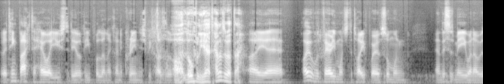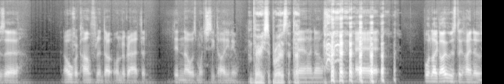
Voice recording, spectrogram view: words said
but I think back to how I used to deal with people, and I kind of cringe because of. Oh, lovely. Yeah, tell us about that. I uh, I was very much the type where if someone, and this is me when I was a, an overconfident undergrad that didn't know as much as he thought he knew. I'm very surprised at that. Yeah, I know. uh, but like I was the kind of,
